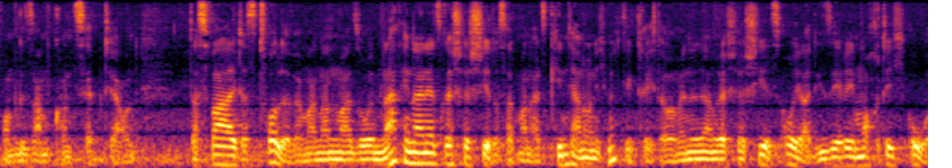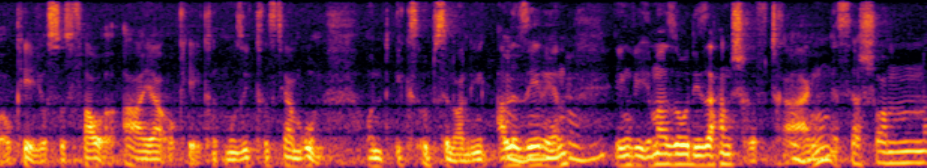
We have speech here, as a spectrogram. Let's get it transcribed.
vom Gesamtkonzept her. Und das war halt das Tolle, wenn man dann mal so im Nachhinein jetzt recherchiert, das hat man als Kind ja noch nicht mitgekriegt, aber wenn du dann recherchierst, oh ja, die Serie mochte ich, oh okay, Justus Faue, ah ja, okay, Musik Christian Brun und XY, die alle Serien irgendwie immer so diese Handschrift tragen, ist ja schon, äh,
